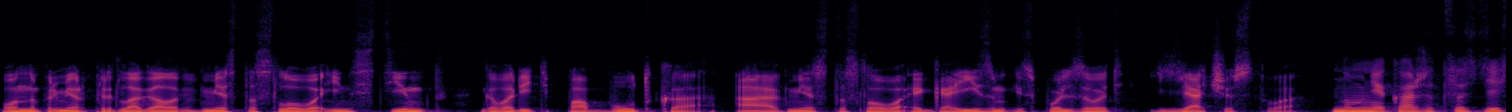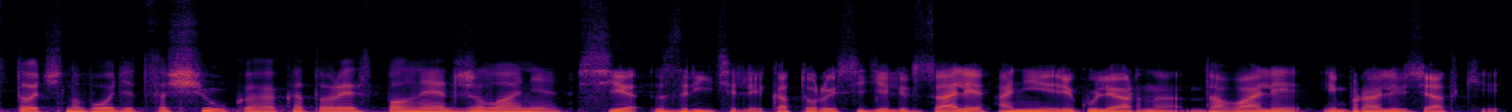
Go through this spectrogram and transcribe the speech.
Он, например, предлагал вместо слова «инстинкт» говорить «побудка», а вместо слова «эгоизм» использовать «ячество». Но мне кажется, здесь точно водится щука, которая исполняет желание. Все зрители, которые сидели в зале, они регулярно давали и брали взятки.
